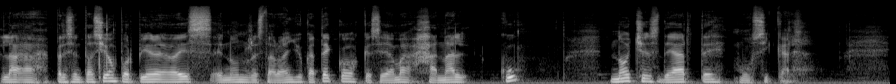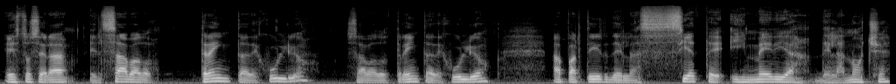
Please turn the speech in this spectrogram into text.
la presentación por primera vez en un restaurante yucateco que se llama Hanal Q, Noches de Arte Musical. Esto será el sábado 30 de julio, sábado 30 de julio, a partir de las siete y media de la noche,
